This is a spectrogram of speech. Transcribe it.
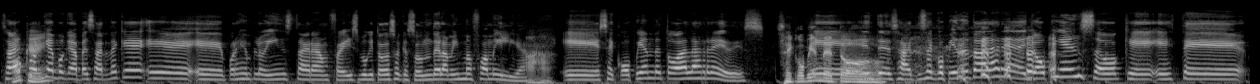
¿Sabes Ok. por qué? Porque a pesar de que, eh, eh, por ejemplo, Instagram, Facebook y todo eso, que son de la misma familia, Ajá. eh, se copian de todas las redes. Se copian de Eh, todo. de- exacto, se copian de todas las redes. Yo pienso que este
